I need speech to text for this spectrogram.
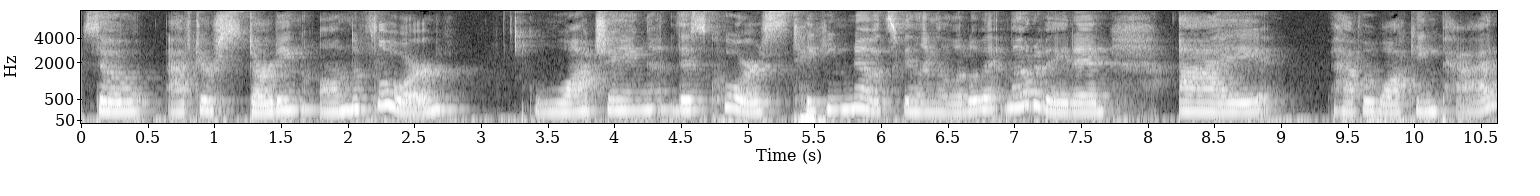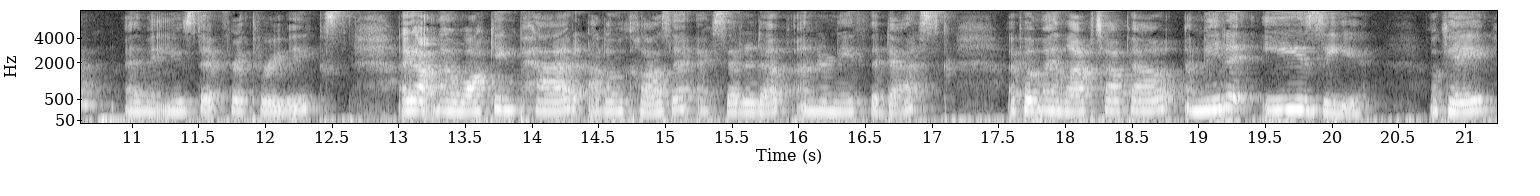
So after starting on the floor, watching this course, taking notes, feeling a little bit motivated, I have a walking pad. I haven't used it for three weeks. I got my walking pad out of the closet. I set it up underneath the desk. I put my laptop out. I made it easy. Okay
